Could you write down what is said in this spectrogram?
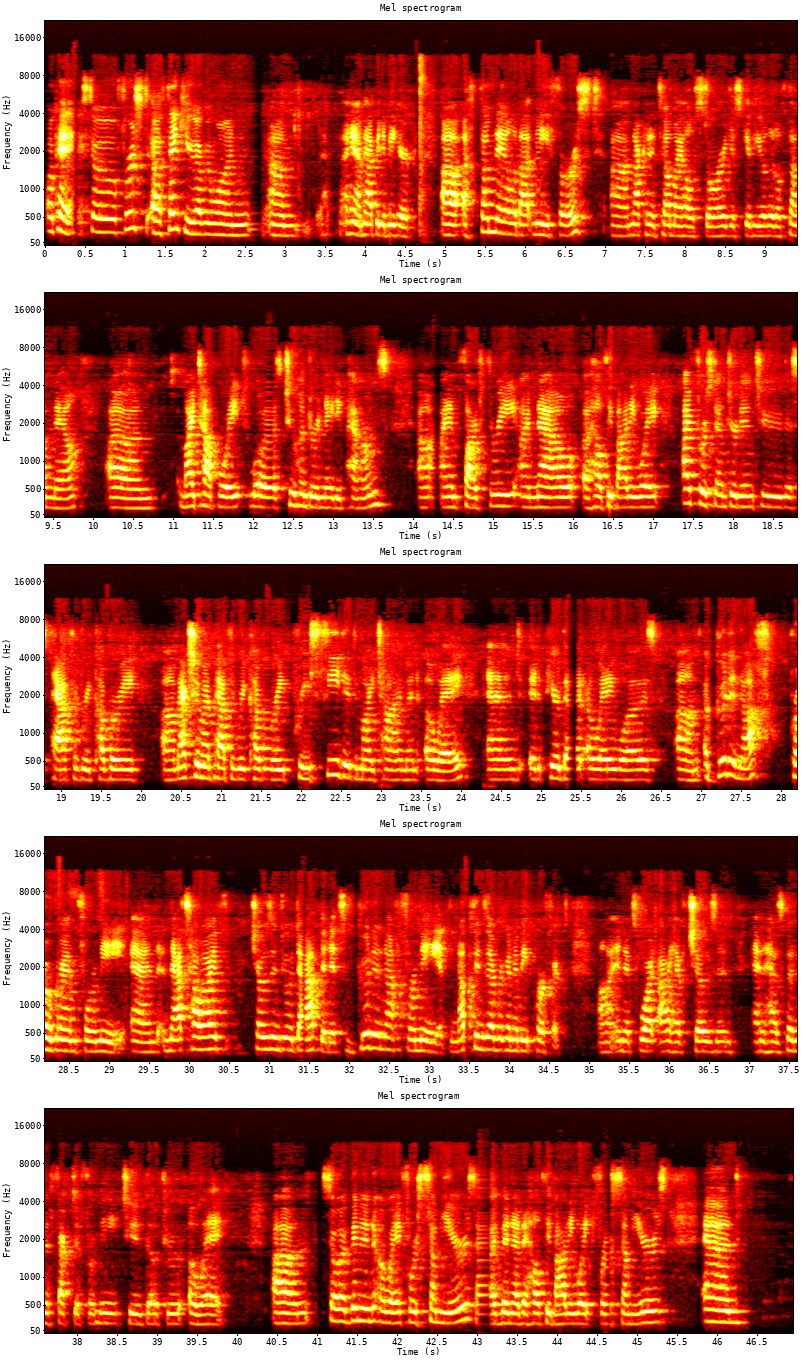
Okay, so first, uh, thank you, everyone. Um, I'm happy to be here. Uh, a thumbnail about me first. Uh, I'm not going to tell my whole story, just give you a little thumbnail. Um, my top weight was 280 pounds. Uh, I am 5'3. I'm now a healthy body weight. I first entered into this path of recovery. Um, actually, my path of recovery preceded my time in OA, and it appeared that OA was um, a good enough program for me. And, and that's how I've chosen to adopt it. It's good enough for me. If nothing's ever going to be perfect. Uh, and it's what I have chosen and has been effective for me to go through OA. Um, so I've been in OA for some years. I've been at a healthy body weight for some years. And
